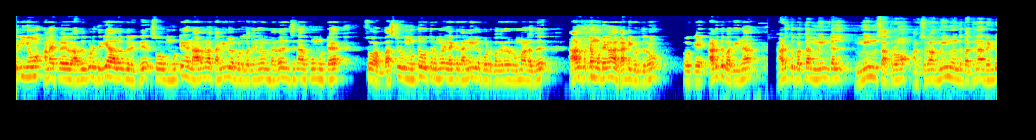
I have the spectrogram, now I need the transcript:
தெரியும். ஆனால் இப்போ அது கூட தெரியாத அளவுக்கு இருக்குது ஸோ முட்டையை நார்மலாக தண்ணியில் போட்டு பார்த்தீங்கன்னா மிதந்துச்சுன்னா பூ முட்டை. ஸோ ஃபஸ்ட்டு முட்டை ஊற்றுற முன்னாடி லைட்டாக தண்ணியில் போட்டு பார்க்குறது ரொம்ப நல்லது. நாள்பட்ட முட்டையெல்லாம் காட்டி கொடுத்துரும். ஓகே அடுத்து பார்த்தீங்கன்னா அடுத்து பார்த்தா மீன்கள் மீன் சாப்பிட்றோம். ஆக்சுவலாக மீன் வந்து பார்த்தீங்கன்னா ரெண்டு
